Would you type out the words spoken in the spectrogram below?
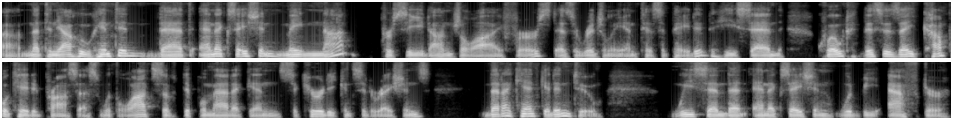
uh, Netanyahu hinted that annexation may not proceed on July 1st as originally anticipated. He said, quote, this is a complicated process with lots of diplomatic and security considerations that I can't get into. We said that annexation would be after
